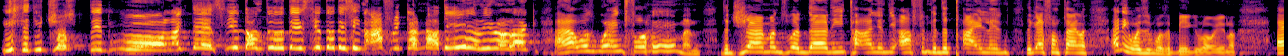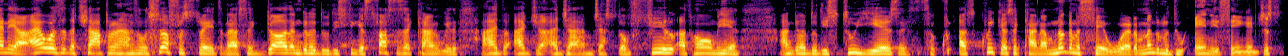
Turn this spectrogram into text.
He said, You just did war like this. You don't do this. You do this Africa, not here. You know, like, and I was waiting for him. And the Germans were there, the Italian, the African, the Thailand, the guy from Thailand. Anyways, it was a big row, you know. Anyhow, I was at the chapel and I was so frustrated. And I said, God, I'm going to do this thing as fast as I can with it. I, I, I, I just don't feel at home here. I'm going to do this two years uh, so, as quick as I can. I'm not going to say a word. I'm not going to do anything and just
